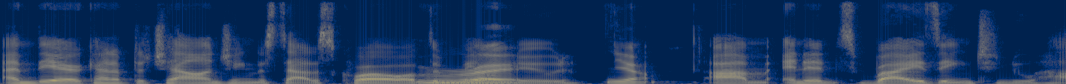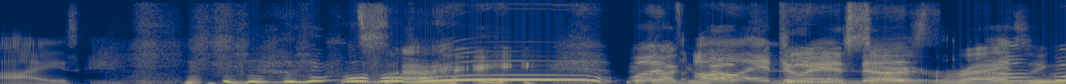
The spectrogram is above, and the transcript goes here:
and they're kind of the challenging the status quo of the male Right. nude. Yeah. Um, and it's rising to new highs. Sorry. We're talking all about penis Of rising to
